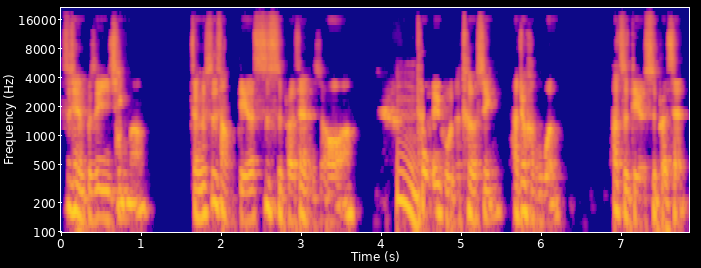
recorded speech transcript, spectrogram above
之前不是疫情吗？整个市场跌了四十 percent 的时候啊，嗯，特别股的特性它就很稳，它只跌了四 percent，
